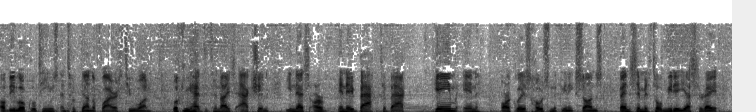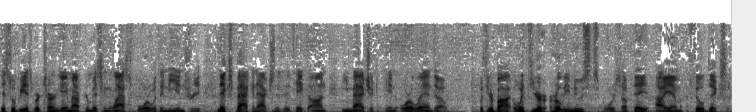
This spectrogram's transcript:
of the local teams and took down the Flyers 2-1. Looking ahead to tonight's action, the Nets are in a back-to-back game in Barclays hosting the Phoenix Suns. Ben Simmons told media yesterday this will be his return game after missing the last four with a knee injury. Knicks back in action as they take on the Magic in Orlando. With your with your early news sports update, I am Phil Dixon.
